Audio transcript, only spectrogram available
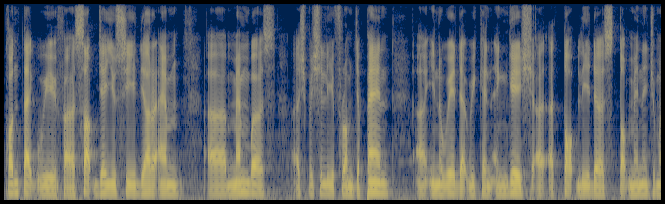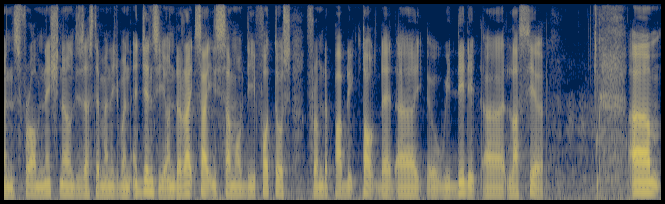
contact with sub JUC DRM members, especially from Japan uh, in a way that we can engage uh, uh, top leaders, top managements from National Disaster Management Agency. On the right side is some of the photos from the public talk that uh, we did it uh, last year. Um,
